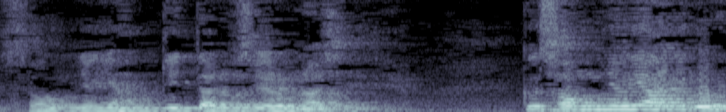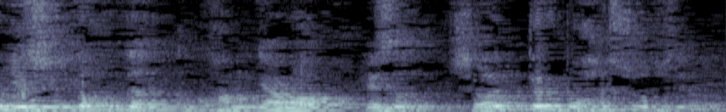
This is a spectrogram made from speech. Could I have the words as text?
성령이 함께 있다는 것을 여러분 아셔야 돼요. 그 성령이 아니고는 예수님도 혼자 그 광야에서 절대로 뭐 할 수 없어요.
